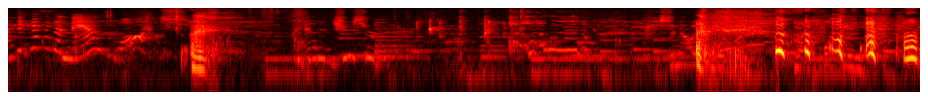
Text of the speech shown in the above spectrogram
I think this is a man's watch. I got a juicer. So now I can just like, my fucking, my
